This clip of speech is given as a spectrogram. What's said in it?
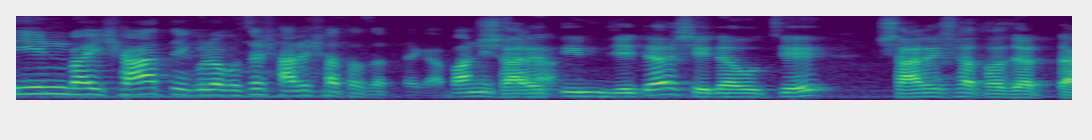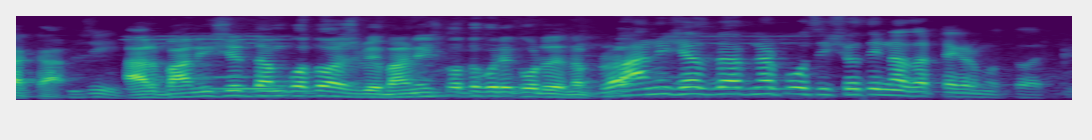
তিন বাই সাত এগুলো পড়ছে সাড়ে সাত হাজার টাকা সাড়ে তিন যেটা সেটা হচ্ছে সাড়ে সাত হাজার টাকা। জি। আর বানিশের দাম কত আসবে? বানিশ কত করে করলেন আপনারা? বানিশ আসবে আপনার পঁচিশশো তিন হাজার টাকার মতো আর কি।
